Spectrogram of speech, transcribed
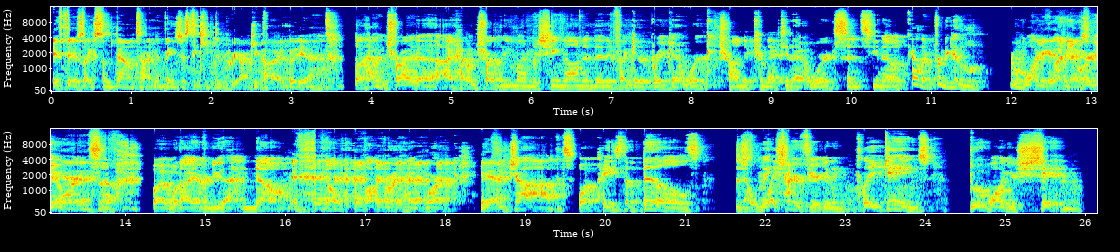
if there's like some downtime and things just to keep them preoccupied but yeah So I haven't tried. Uh, I haven't tried leave my machine on, and then if I get a break at work, trying to connect it at work, since you know, got a pretty good. Wi-Fi network at work, so. But would I ever do that? No. Don't fuck around at work. It's yeah a job. What pays the bills. So just No make sure if you're gonna play games, do it while you're shitting.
